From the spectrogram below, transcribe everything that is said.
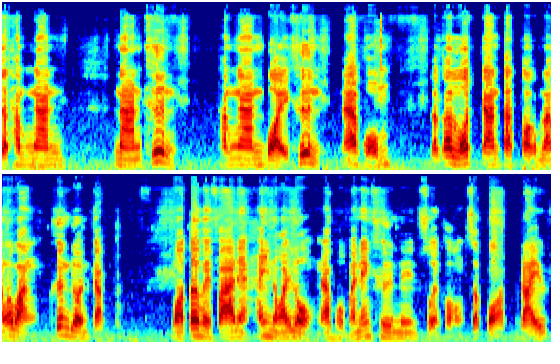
จะทำงานนานขึ้นทำงานบ่อยขึ้นนะครับผมแล้วก็ลดการตัดต่อกำลังระหว่างเครื่องยนต์กับมอเตอร์ไฟฟ้าเนี่ยให้น้อยลงนะครับผมอันนี้คือในส่วนของสปอร์ตไดรฟ์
